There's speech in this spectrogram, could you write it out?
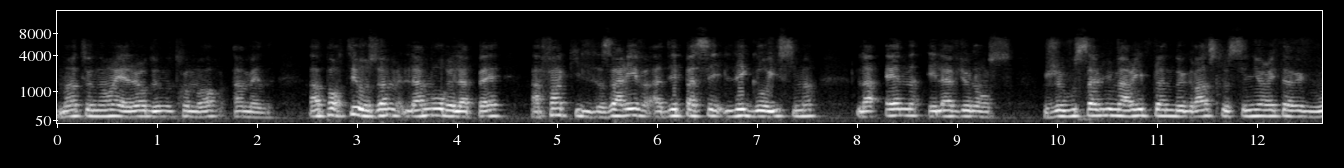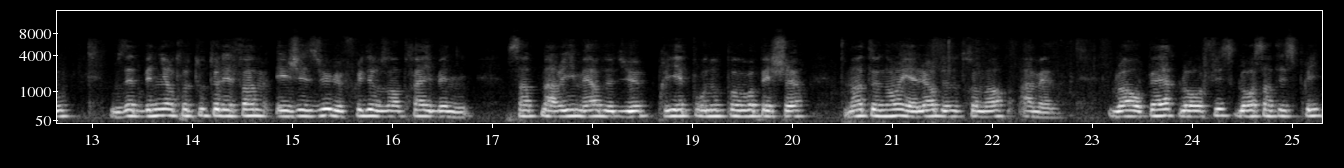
maintenant et à l'heure de notre mort. Amen. Apportez aux hommes l'amour et la paix, afin qu'ils arrivent à dépasser l'égoïsme, la haine et la violence. Je vous salue Marie, pleine de grâce, le Seigneur est avec vous. Vous êtes bénie entre toutes les femmes, et Jésus, le fruit de vos entrailles, est béni. Sainte Marie, Mère de Dieu, priez pour nous pauvres pécheurs, maintenant et à l'heure de notre mort. Amen. Gloire au Père, gloire au Fils, gloire au Saint-Esprit,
